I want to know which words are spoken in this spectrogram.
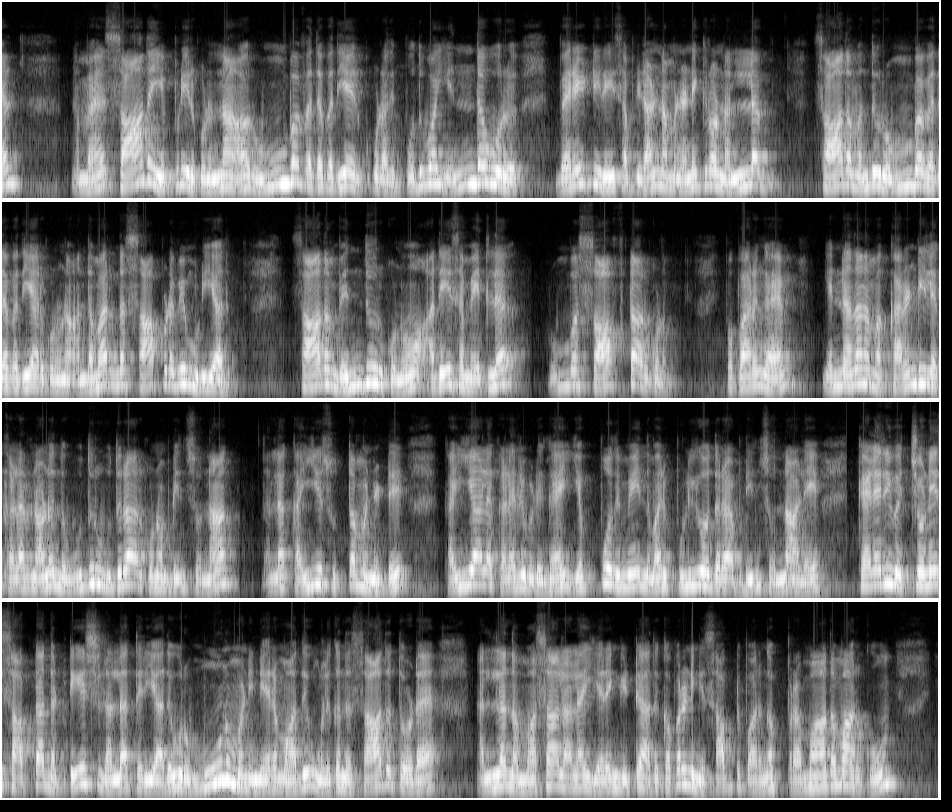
நம்ம சாதம் எப்படி இருக்கணும்னா ரொம்ப வித விதையாக இருக்கக்கூடாது. பொதுவாக எந்த ஒரு வெரைட்டி ரைஸ் அப்படின்னாலும் நம்ம நினைக்கிறோம் நல்ல சாதம் வந்து ரொம்ப வித விதையாக இருக்கணும்னு. அந்த மாதிரி இருந்தால் சாப்பிடவே முடியாது. சாதம் வெந்து இருக்கணும். அதே சமயத்தில் ரொம்ப சாஃப்டாக இருக்கணும். இப்போ பாருங்கள் என்ன தான் நம்ம கரண்டியில் கலர்னாலும் இந்த உதிர் உதிராக இருக்கணும் அப்படின்னு சொன்னால் நல்லா கையை சுத்தம் பண்ணிட்டு கையால் கிளறி விடுங்க. எப்போதுமே இந்த மாதிரி புளியோதரை அப்படின்னு சொன்னாலே கிளறி வச்சோன்னே சாப்பிட்டா அந்த டேஸ்ட் நல்லா தெரியாது. ஒரு மூணு மணி நேரமாவது உங்களுக்கு அந்த சாதத்தோட நல்லா அந்த மசாலாலாம் இறங்கிட்டு அதுக்கப்புறம் நீங்கள் சாப்பிட்டு பாருங்கள் பிரமாதமாக இருக்கும்.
